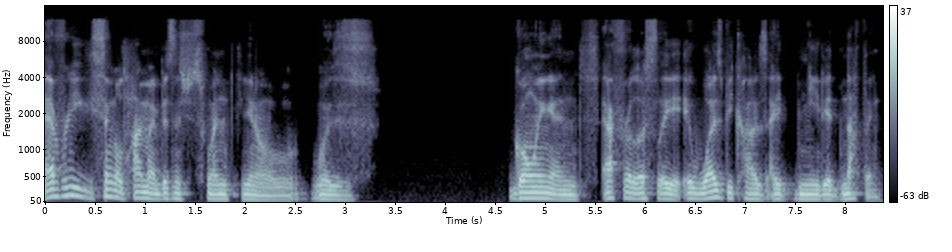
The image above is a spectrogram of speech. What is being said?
every single time my business just went, you know, was going and effortlessly, it was because I needed nothing.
